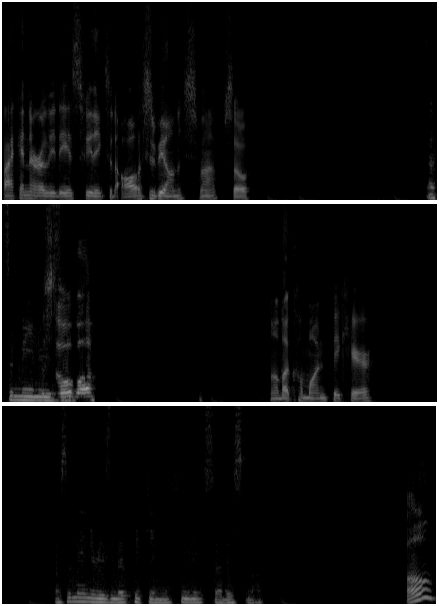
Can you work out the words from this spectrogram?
Back in the early days, Phoenix would always be on this map. So That's the main reason. Sova, another come on pick here. That's the main reason they're picking Phoenix for this map. Oh,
